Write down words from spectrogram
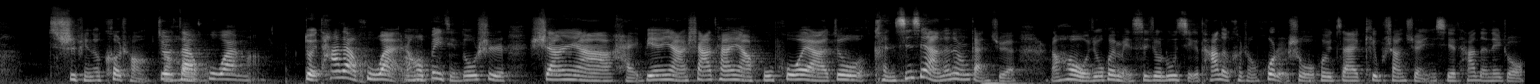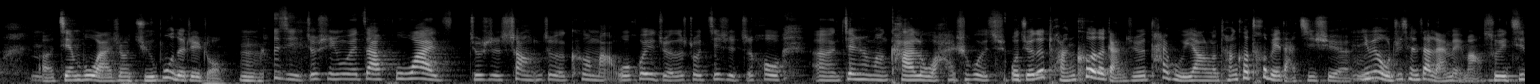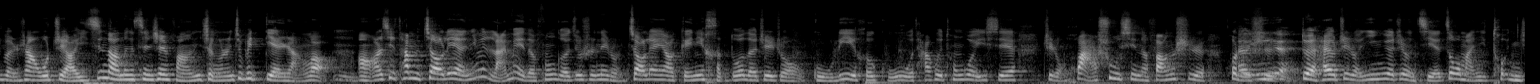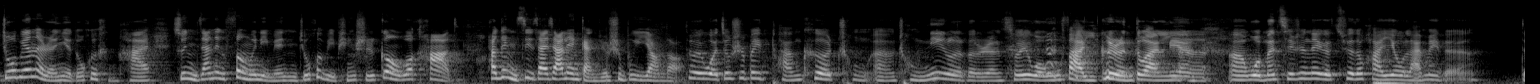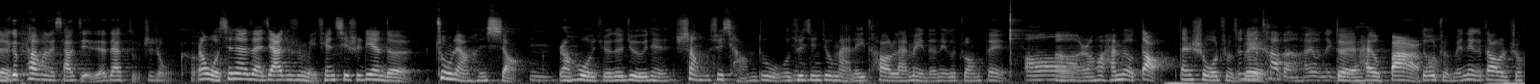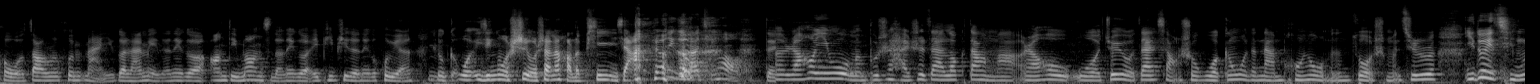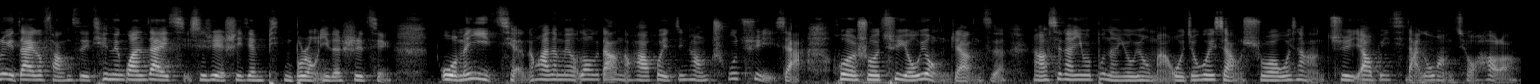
视频的课程，就是在户外嘛。对，他在户外，然后嗯背景都是山呀、海边呀、沙滩呀、湖泊呀，就很新鲜感的那种感觉。然后我就会每次就录几个他的课程，或者是我会在 Keep 上选一些他的那种呃肩部啊这种局部的这种，嗯，自己就是因为在户外就是上这个课嘛，我会觉得说，即使之后嗯、健身房开了，我还是会去。我觉得团课的感觉太不一样了，团课特别打鸡血，因为我之前在莱美嘛，所以基本上我只要一进到那个健身房，你整个人就被点燃了，嗯。而且他们教练，因为莱美的风格就是那种教练要给你很多的这种鼓励和鼓舞，他会通过一些这种话术性的方式，或者是对，还有这种音乐这种节奏嘛，你同你周边的人也都会很嗨，所以你在那个氛围里面，你就会比平时更 work hard，它跟你自己在家练感觉是不一样的。对我就是被团课宠呃宠溺了的人，所以我无法一个人锻炼。嗯嗯、我们其实那个区的话，也有蓝美的对一个漂亮的小姐姐在组织这种课。然后我现在在家就是每天其实练的重量很小，嗯，然后我觉得就有点上不去强度。我最近就买了一套莱美的那个装备，哦，嗯，然后还没有到，但是我准备。那个踏板还有那个对，还有 bar，所以我哦准备那个到了之后，我到时候会买一个莱美的那个 on demand 的那个 A P P 的那个会员，就跟我已经跟我室友商量好了拼一下。那个还挺好的。对嗯、然后因为我们不是还是在 lockdown 嘛，然后我就有在想说，我跟我的男朋友我们能做什么？其实一对情侣在一个房子里天天关在一起，其实也是一件挺不容易的事情。我们以前的话，在没有 lockdown 的话，会经常出去一下，或者说去游泳这样子。然后现在因为不能游泳嘛，我就会想说，我想去，要不一起打个网球好了。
